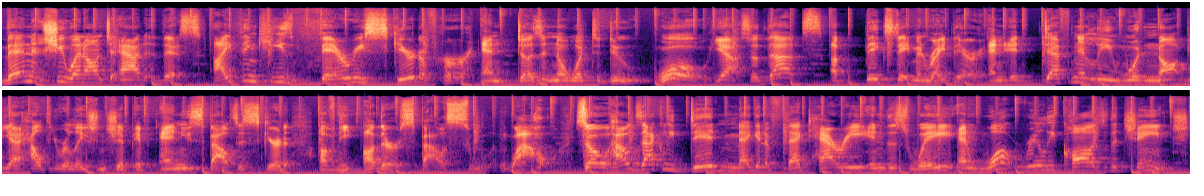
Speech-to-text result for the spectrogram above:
Then she went on to add this, I think he's very scared of her and doesn't know what to do. Whoa, yeah, so that's a big statement right there. And it definitely would not be a healthy relationship if any spouse is scared of the other spouse. Wow. So how exactly did Meghan affect Harry in this way and what really caused the change?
